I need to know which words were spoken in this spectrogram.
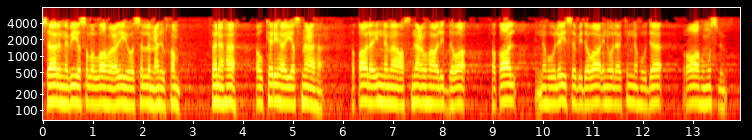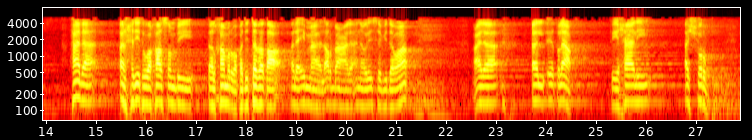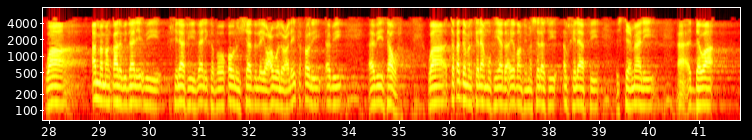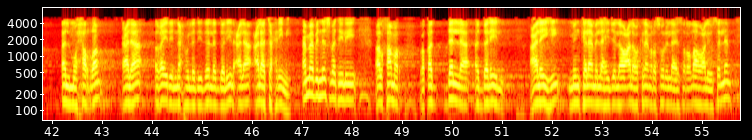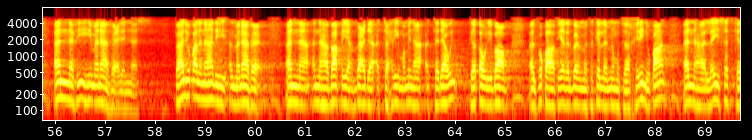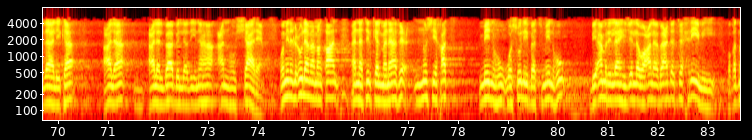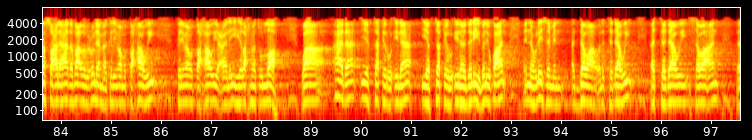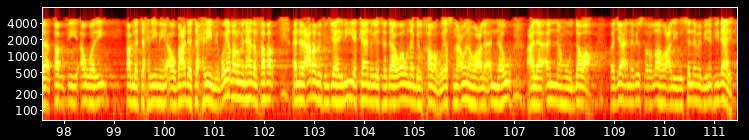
سأل النبي صلى الله عليه وسلم عن الخمر فنهاه أو كره أن يصنعها فقال إنما أصنعها للدواء فقال إنه ليس بدواء ولكنه داء رواه مسلم. هذا الحديث هو خاص بالخمر وقد اتفق الأئمة الأربعة على أنه ليس بدواء على الإطلاق في حال الشرب. وأما من قال بذلك بخلاف ذلك فهو قول شاذ لا يعول عليه كقول أبي أبي ثور. وتقدم الكلام في هذا أيضا في مسألة الخلاف في استعمال الدواء المحرم على غير النحو الذي دل الدليل على على تحريمه. أما بالنسبة للخمر وقد دل الدليل عليه من كلام الله جل وعلا وكلام رسول الله صلى الله عليه وسلم أن فيه منافع للناس. فهل يقال أن هذه المنافع أن أنها باقية بعد التحريم ومنها التداوي؟ كقول بعض الفقهاء في هذا الباب ما تكلم من المتأخرين يقال أنها ليست كذلك على على الباب الذي نهى عنه الشارع. ومن العلماء من قال أن تلك المنافع نسخت منه وسلبت منه بأمر الله جل وعلا بعد تحريمه. وقد نص على هذا بعض العلماء كالإمام الطحاوي كالإمام الطحاوي عليه رحمة الله. وهذا يفتقر إلى يفتقر إلى دليل بل يقال إنه ليس من الدواء ولا التداوي. التداوي سواء آه، قبل في أول قبل تحريمه أو بعد تحريمه. ويظهر من هذا الخبر أن العرب في الجاهلية كانوا يتداوون بالخمر ويصنعونه على أنه على أنه دواء. فجاء النبي صلى الله عليه وسلم بنفي ذلك.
